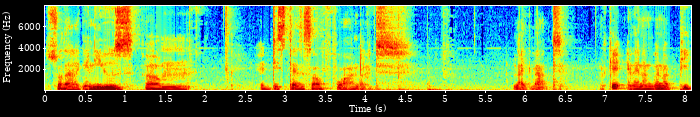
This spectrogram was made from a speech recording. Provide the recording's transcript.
so that i can use um a distance of 400 like that. Okay and then i'm gonna pick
